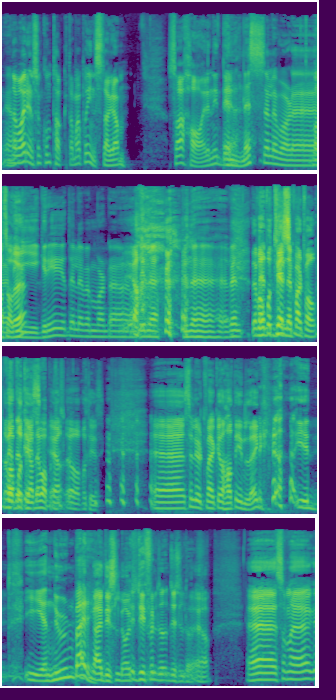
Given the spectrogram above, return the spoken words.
Ja. Det var en som kontakta meg på Instagram. Så jeg har en idé. NS, eller var det? Vigrid, eller hvem var det? Ja. Dine, dine ven, Det var på tysk, i hvert fall. Det var på tysk. Ja, det var på tysk. Ja, var på tysk. Eh, så lurte på om jeg kunne hatt innlegg. I, I Nürnberg. Nei, Düsseldorf. Düsseldorf. Ja. Eh, som eh,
